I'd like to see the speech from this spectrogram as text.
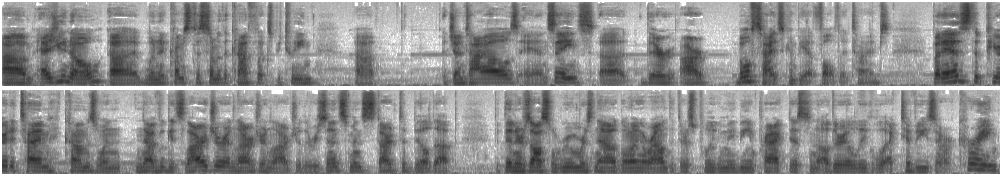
Um, as you know, uh, when it comes to some of the conflicts between uh, Gentiles and saints, uh, there are both sides can be at fault at times. But as the period of time comes when Nauvoo gets larger and larger and larger, the resentments start to build up. But then there's also rumors now going around that there's polygamy being practiced and other illegal activities are occurring.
